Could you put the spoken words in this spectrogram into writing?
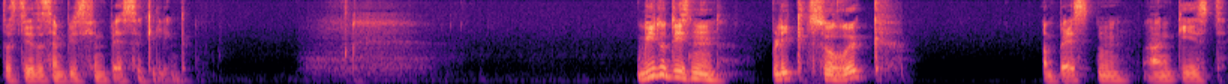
dass dir das ein bisschen besser gelingt. Wie du diesen Blick zurück am besten angehst,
